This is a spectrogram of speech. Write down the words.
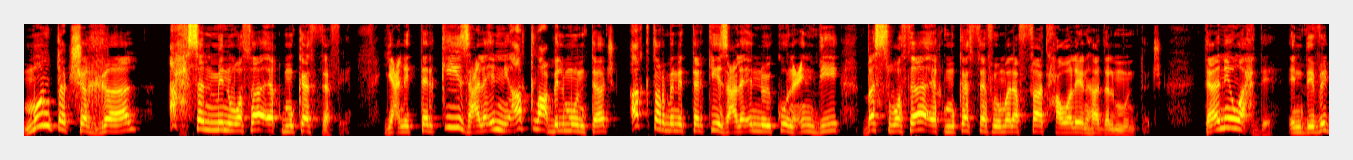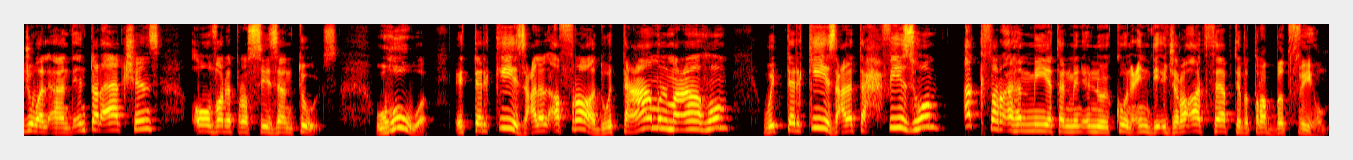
منتج شغال أحسن من وثائق مكثفة. يعني التركيز على إني أطلع بالمنتج أكثر من التركيز على إنه يكون عندي بس وثائق مكثفة وملفات حوالين هذا المنتج. ثاني وحدة individual and interactions over and tools. وهو التركيز على الأفراد والتعامل معهم والتركيز على تحفيزهم أكثر أهمية من إنه يكون عندي إجراءات ثابتة بتربط فيهم.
